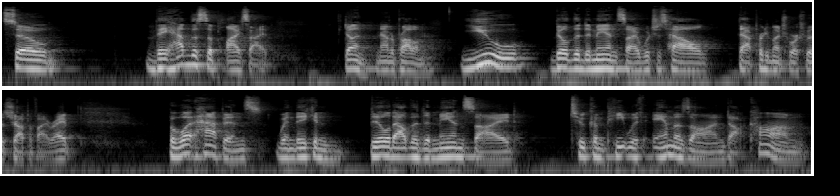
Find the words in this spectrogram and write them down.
So they have the supply side. Done. Not a problem. You build the demand side, which is how that pretty much works with Shopify, right? But what happens when they can build out the demand side to compete with Amazon.com?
